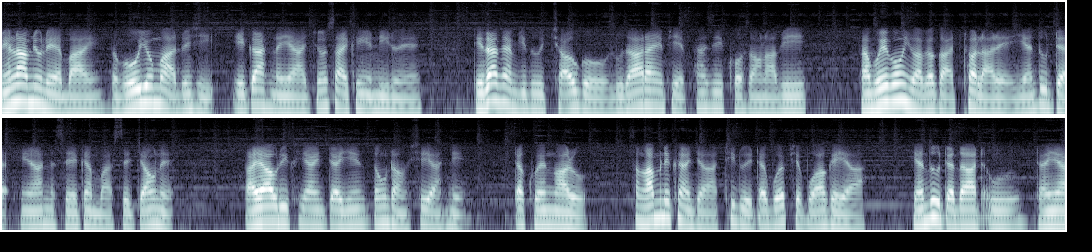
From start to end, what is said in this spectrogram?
မင်းလာမြို့နယ်အပိုင်းသကိုးရုံမအတွင်းရှိဧက200ကျွန်းဆိုင်ခင်းအနီးတွင်ဒေသခံပြည်သူ6ဦးကိုလူသားတိုင်းအဖြစ်ဖမ်းဆီးခေါ်ဆောင်လာပြီးဗံပွေးကုန်းရွာဘက်ကထွက်လာတဲ့ရန်သူတပ်အင်အား20ခန့်ပါစစ်ကြောင်းနဲ့ဒါယာဝတီခရိုင်တပ်ရင်း3800နှင့်တပ်ခွဲ9တို့15မိနစ်ခန့်ကြာထိတွေ့တိုက်ပွဲဖြစ်ပွားခဲ့ရာရန်သူတပ်သားတအူဒဏ်ရာ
